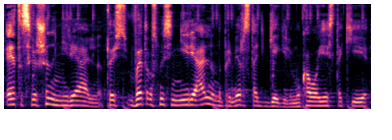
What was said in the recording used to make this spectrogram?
Это совершенно нереально. То есть в этом смысле нереально, например, стать Гегелем. У кого есть такие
